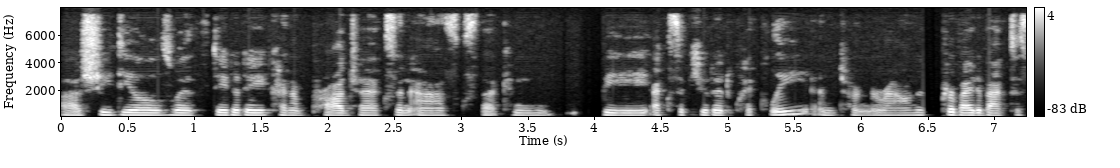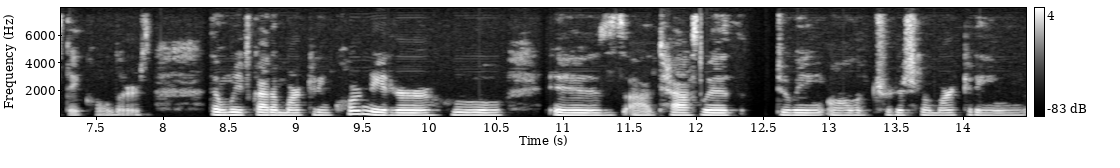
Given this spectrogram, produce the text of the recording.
Uh, she deals with day to day kind of projects and asks that can be executed quickly and turned around and provided back to stakeholders. Then we've got a marketing coordinator who is uh, tasked with doing all of traditional marketing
